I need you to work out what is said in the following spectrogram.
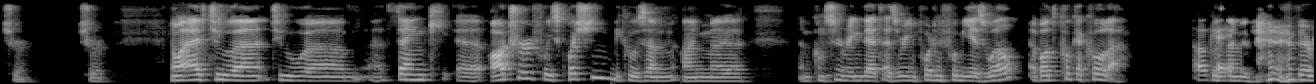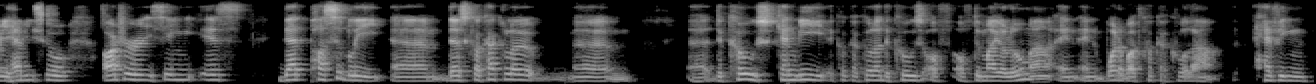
Sure, sure. Now I have to uh, to um, uh, thank uh, Arthur for his question because I'm I'm uh, I'm considering that as very important for me as well about Coca-Cola. Okay. I'm very, very heavy. So Arthur is saying, is that possibly um, does Coca-Cola um, uh, the cause can be Coca-Cola the cause of of the myeloma and and what about Coca-Cola having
